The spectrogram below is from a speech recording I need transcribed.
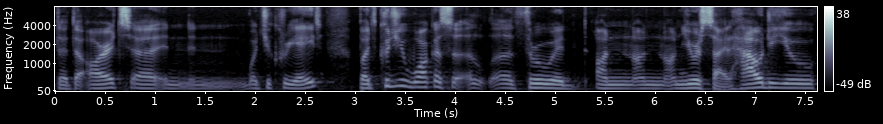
the the art uh, in, in what you create. But could you walk us uh, uh, through it on, on on your side? How do you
